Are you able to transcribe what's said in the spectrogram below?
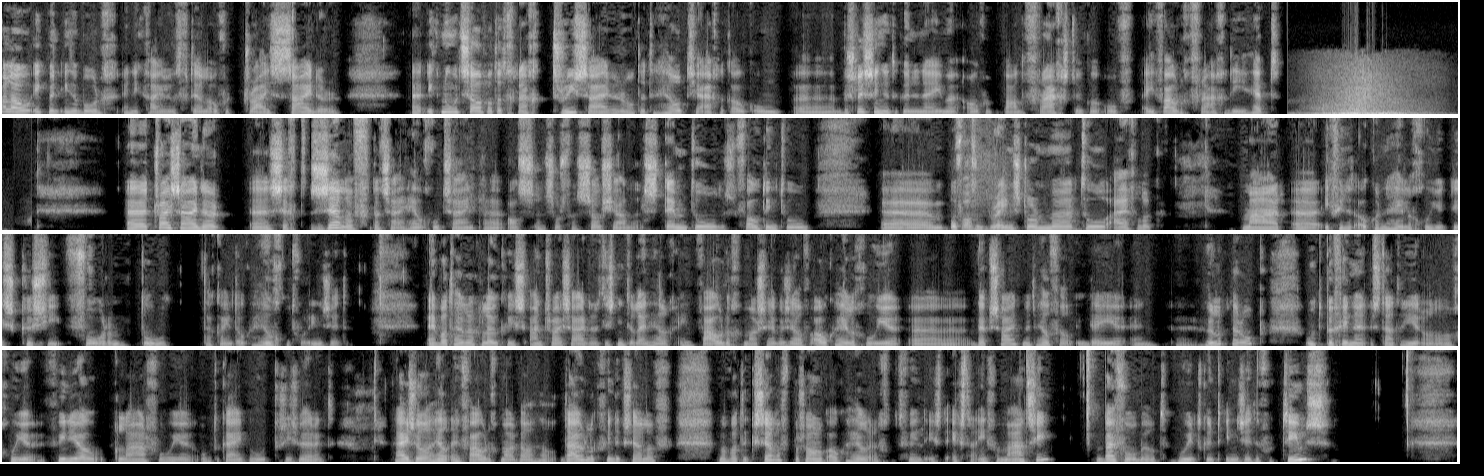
Hallo, ik ben Ingeborg en ik ga jullie wat vertellen over TriCider. Uh, ik noem het zelf altijd graag TreeCider, want het helpt je eigenlijk ook om uh, beslissingen te kunnen nemen over bepaalde vraagstukken of eenvoudige vragen die je hebt. Uh, TriCider zegt zelf dat zij heel goed zijn als een soort van sociale stemtool, dus voting tool, of als een brainstorm tool eigenlijk. Maar uh, ik vind het ook een hele goede discussieforum tool. Daar kan je het ook heel goed voor inzetten. En wat heel erg leuk is aan TriCider, het is niet alleen heel erg eenvoudig, maar ze hebben zelf ook een hele goede uh, website met heel veel ideeën en uh, hulp daarop. Om te beginnen staat er hier al een goede video klaar voor je om te kijken hoe het precies werkt. Hij is wel heel eenvoudig, maar wel heel duidelijk vind ik zelf. Maar wat ik zelf persoonlijk ook heel erg goed vind, is de extra informatie. Bijvoorbeeld hoe je het kunt inzetten voor teams.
